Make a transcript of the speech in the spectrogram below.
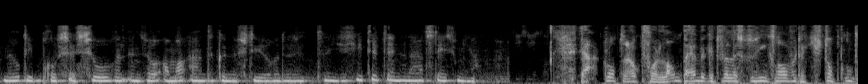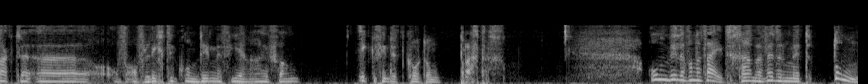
multiprocessoren en zo allemaal aan te kunnen sturen. Dus je ziet het inderdaad steeds meer. Ja, klopt. En ook voor lampen heb ik het wel eens gezien, geloof ik, dat je stopcontacten of, of lichten kon dimmen via een iPhone. Ik vind het kortom prachtig. Omwille van de tijd gaan we verder met Tom.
